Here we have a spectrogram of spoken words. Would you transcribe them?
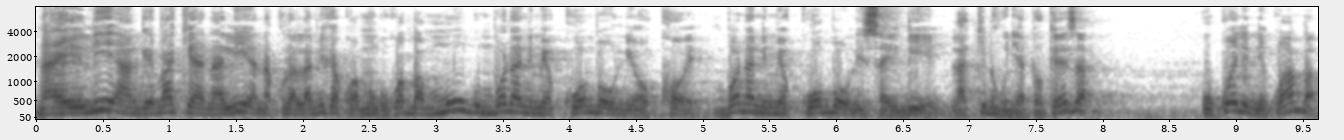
na eliya angebaki analia na kulalamika kwa mungu kwamba mungu mbona nimekuomba uniokoe? Mbona nimekuomba unisaidie lakini hujatokeza? Ukweli ni kwamba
